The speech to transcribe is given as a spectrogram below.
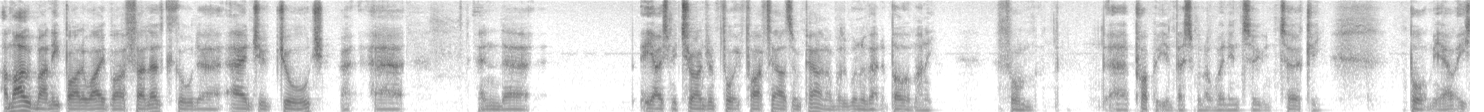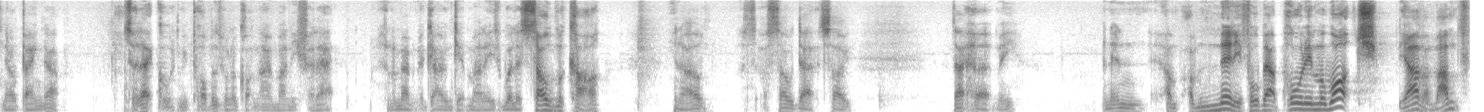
I'm owed money, by the way, by a fellow called uh, Andrew George. Uh, uh, and uh, he owes me £245,000. I was have had to borrow money from uh, property investment I went into in Turkey. Bought me out, he's now banged up. So that caused me problems when I've got no money for that. And I'm having to go and get money as well as sold my car. You know, I sold that. So that hurt me. And then I, I nearly thought about pulling my watch the other month.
